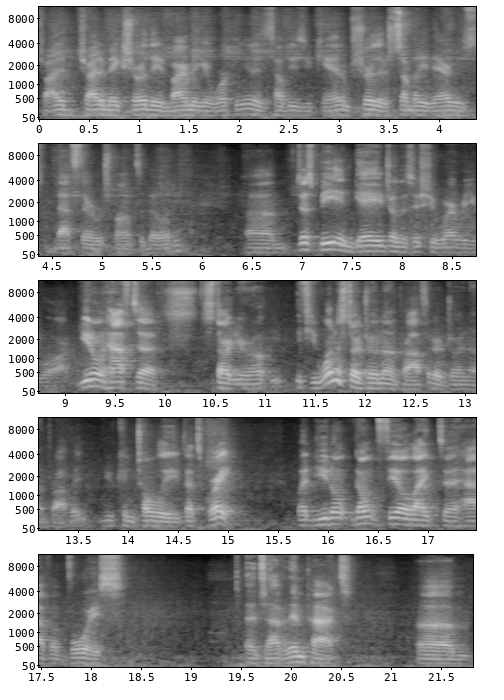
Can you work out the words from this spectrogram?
try to try to make sure the environment you're working in is as healthy as you can. I'm sure there's somebody there who's that's their responsibility. Um, just be engaged on this issue wherever you are. You don't have to start your own. If you want to start your own nonprofit or join a nonprofit, you can totally. That's great, but you don't don't feel like to have a voice and to have an impact. Um,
